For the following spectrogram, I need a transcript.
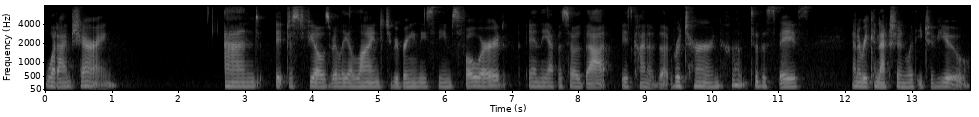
what I'm sharing. And it just feels really aligned to be bringing these themes forward in the episode that is kind of the return to the space and a reconnection with each of you.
